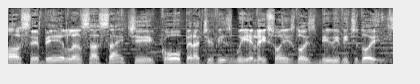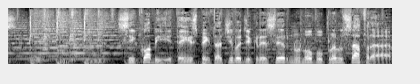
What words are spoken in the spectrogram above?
OCB lança site Cooperativismo e Eleições 2022. Cicobi tem expectativa de crescer no novo Plano Safra.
